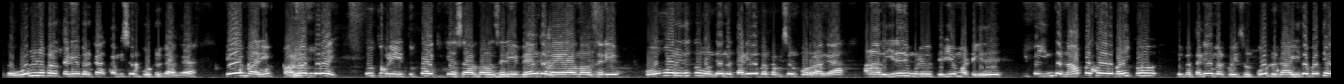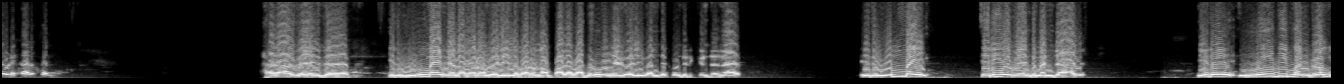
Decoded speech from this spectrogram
அந்த ஒரு நபர் தனிநபர் கமிஷன் போட்டிருக்காங்க. இதே மாதிரி பல முறை தூத்துக்குடி துப்பாக்கி கேஸா இருந்தாலும் சரி வேங்க வயலா இருந்தாலும் சரி ஒவ்வொரு இதுக்கும் வந்து இந்த தனிநபர் கமிஷன் போடுறாங்க. ஆனா அது இறுதி முடிவு தெரிய மாட்டேங்குது. இப்ப இந்த நாற்பத்தோரு மணிக்கும் இப்ப தனிநபர் கமிஷன் போட்டிருக்காங்க. இதை பத்தி உங்களுடைய கருத்து என்ன? அதாவது இது இது உண்மை நிலவரம் வெளியில வரணும். பல வதந்திகள் வெளிவந்து கொண்டிருக்கின்றன. இது உண்மை தெரிய வேண்டும் என்றால் இது நீதிமன்றம்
